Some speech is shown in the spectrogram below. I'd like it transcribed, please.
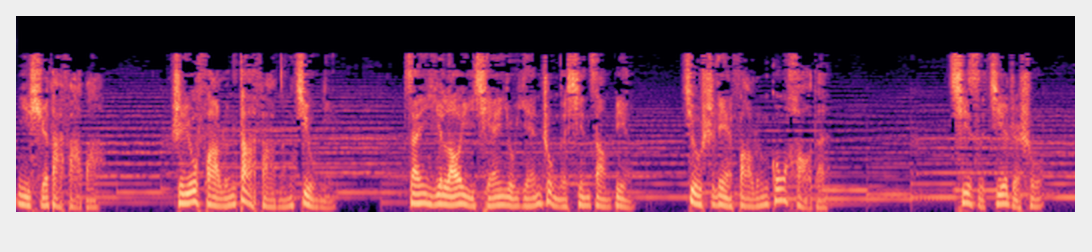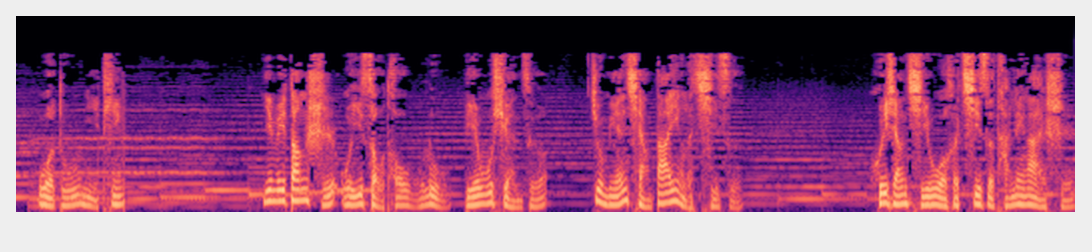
你学大法吧，只有法轮大法能救你。”咱姨老以前有严重的心脏病，就是练法轮功好的。妻子接着说：“我读你听。”因为当时我已走投无路，别无选择，就勉强答应了妻子。回想起我和妻子谈恋爱时，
